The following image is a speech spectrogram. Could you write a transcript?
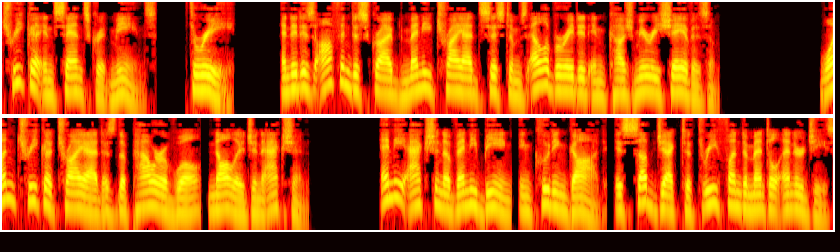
Trika in Sanskrit means three, and it is often described many triad systems elaborated in Kashmiri Shaivism. One Trika triad is the power of will, knowledge and action. Any action of any being, including God, is subject to three fundamental energies,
